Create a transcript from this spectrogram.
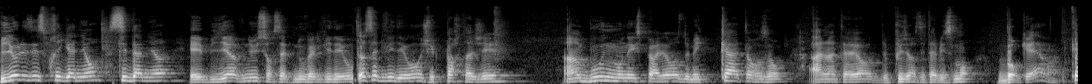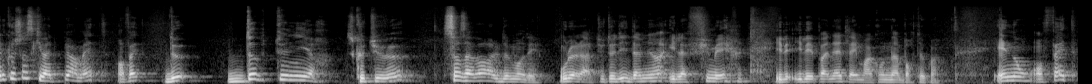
Yo les esprits gagnants, c'est Damien et bienvenue sur cette nouvelle vidéo. Dans cette vidéo, je vais partager un bout de mon expérience de mes 14 ans à l'intérieur de plusieurs établissements bancaires. Quelque chose qui va te permettre en fait de d'obtenir ce que tu veux sans avoir à le demander. Ouh là là, tu te dis Damien, il a fumé, il, il est pas net, là il me raconte n'importe quoi. Et non, en fait,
